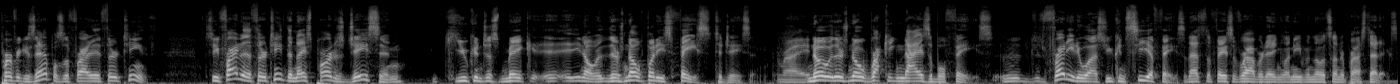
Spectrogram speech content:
perfect examples of Friday the Thirteenth. See, Friday the Thirteenth. The nice part is Jason. You can just make uh, you know. There's nobody's face to Jason. Right. No, there's no recognizable face. Uh, Freddy to us, you can see a face, and that's the face of Robert Englund, even though it's under prosthetics.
